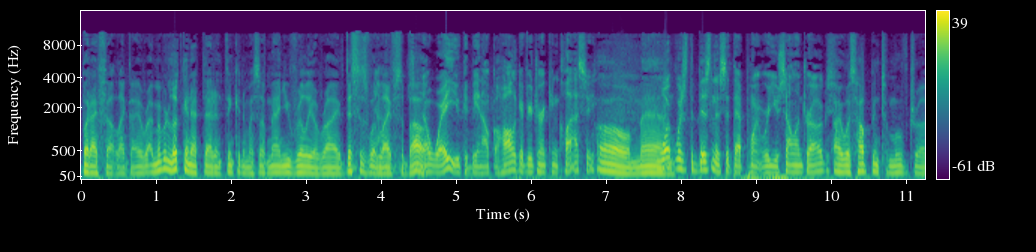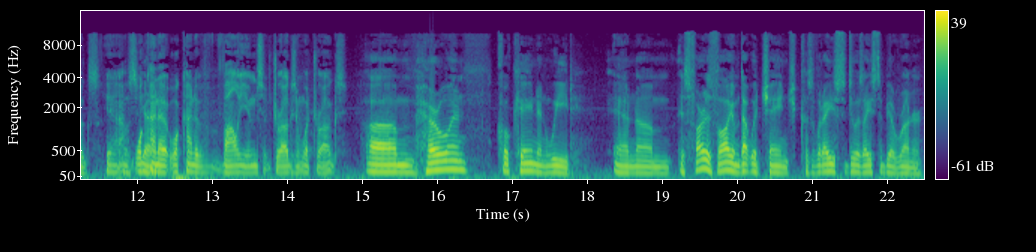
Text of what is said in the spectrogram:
But I felt like I, I remember looking at that and thinking to myself, man, you've really arrived. This is what Yeah. life's about. No way you could be an alcoholic if you're drinking classy. oh, man. What was the business at that point? Were you selling drugs? I was helping to move drugs. yeah. Was- What yeah. kind of what kind of volumes of drugs and what drugs? Um, heroin, cocaine, and weed. And um, as far as volume, that would change because what I used to do is I used to be a runner,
